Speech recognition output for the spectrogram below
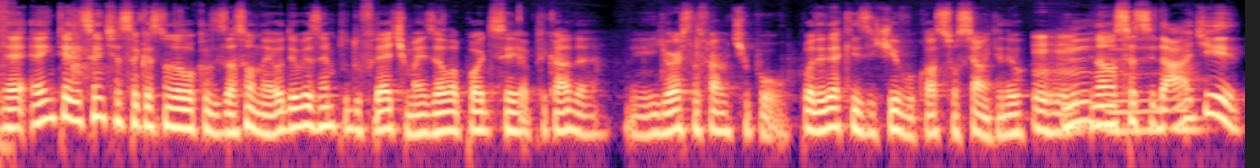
É, é interessante essa questão da localização, né? Eu dei o exemplo do frete, mas ela pode ser aplicada em diversas formas, tipo, poder aquisitivo, classe social, entendeu? Uhum. Na nossa cidade,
